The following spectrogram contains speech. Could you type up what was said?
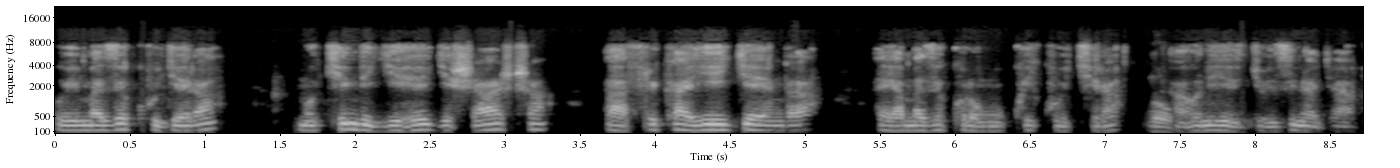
ubu imaze kugera mu kindi gihe gishasha afurika yigenga yamaze kuronka ukwikukira Nuko. aho ni iryo zina ryabo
